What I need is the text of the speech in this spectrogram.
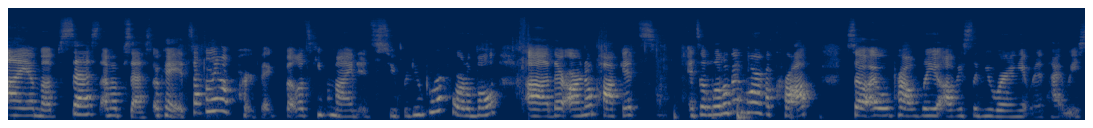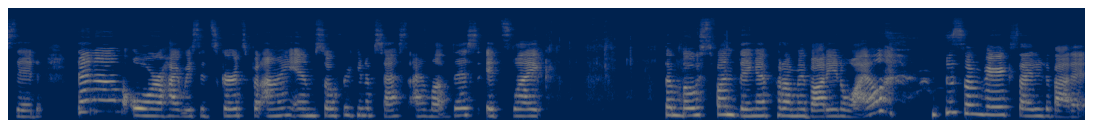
I am obsessed. I'm obsessed. Okay, it's definitely not perfect, but let's keep in mind it's super duper affordable. Uh, there are no pockets. It's a little bit more of a crop, so I will probably obviously be wearing it with high-waisted denim or high-waisted skirts, but I am so freaking obsessed. I love this. It's like the most fun thing I've put on my body in a while. so I'm very excited about it.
